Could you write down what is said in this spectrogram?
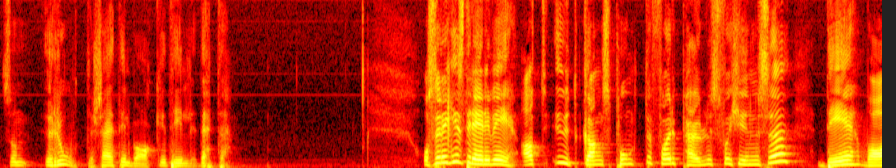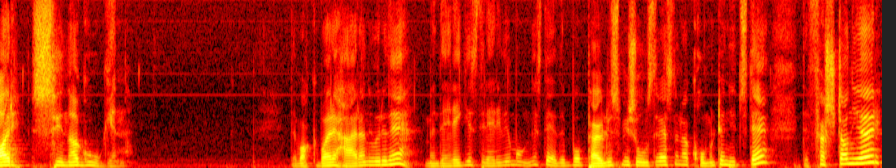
som roter seg tilbake til dette. Og så registrerer vi at utgangspunktet for Paulus' forkynnelse, det var synagogen. Det var ikke bare her han gjorde det, men det registrerer vi mange steder på Paulus' misjonsreise når han kommer til et nytt sted. Det første han gjør,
